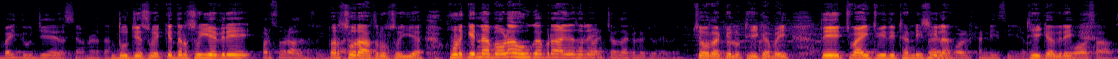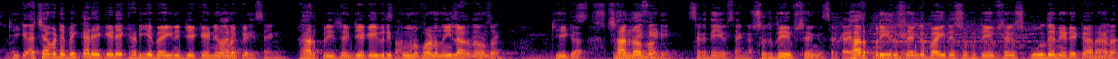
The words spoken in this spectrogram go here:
ਬਈ ਦੂਜੇ ਦੱਸਿਆ ਉਹਨਾਂ ਨੇ ਤਾਂ। ਦੂਜੇ ਸੂਏ। ਕਿਦਨ ਸੂਈ ਹੈ ਵੀਰੇ ਇਹ? ਪਰਸੋਂ ਰਾਤ ਨੂੰ ਸੋਈ। ਪਰਸੋਂ ਰਾਤ ਨੂੰ ਸੂਈ ਹੈ ਹੁਣ ਕਿੰਨਾ ਬੌਲਾ ਹੋਊਗਾ ਭਰਾ ਇਹਦੇ ਥੱਲੇ? 14 ਕਿਲੋ ਚੋਇਆ ਬਈ। 14 ਕਿਲੋ ਠੀਕ ਆ ਬਾਈ। ਤੇ ਚਵਾਈ ਚਵੀ ਦੀ ਠੰਡੀ ਸੀਲ ਆ? ਬਿਲਕੁਲ ਠੰਡੀ ਸੀਲ ਠੀਕ ਆ ਵੀਰੇ। ਬਹੁਤ ਸਾਫ਼ ਸੁਥਰੀ ਠੀਕ ਆ। ਅੱਛਾ ਵੱਡੇ ਬਈ ਘਰੇ ਕਿਹੜੇ ਖੜੀ ਹੈ ਬਾਈ ਨੇ ਜੇ ਕਿਸੇ ਨੇ ਉਹਨਾਂ ਹਰਪ੍ਰੀਤ ਸਿੰਘ। ਹਰਪ੍ਰੀਤ ਸਿੰਘ। ਜੇ ਕਈ ਵਾਰੀ ਫੋਨ ਫਾਨ ਨਹੀਂ ਲੱਗਦਾ ਹੁੰਦਾ। ਠੀਕ ਆ। ਸਨ ਆਫ ਨੇੜੇ ਸੁਖਦੇਵ ਸਿੰਘ। ਸੁਖਦੇਵ ਸਿੰਘ। ਸਰਕਾਰੀ ਹਰਪ੍ਰੀਤ ਸਿੰਘ ਬਾਈ ਤੇ ਸੁਖਦੇਵ ਸਿੰਘ ਸਕੂਲ ਦੇ ਨੇੜੇ ਘਰ ਆ ਹਨਾ।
